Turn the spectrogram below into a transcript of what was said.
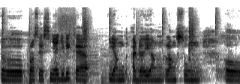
Uh, prosesnya. Jadi kayak yang ada yang langsung uh,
